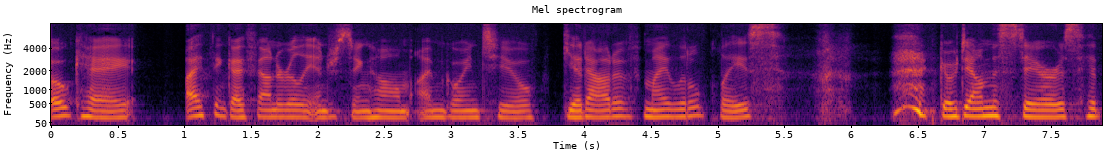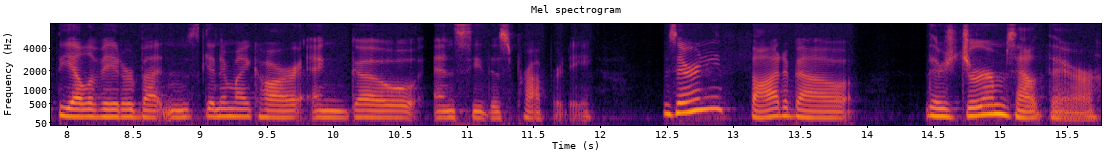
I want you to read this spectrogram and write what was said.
Okay, I think I found a really interesting home. I'm going to get out of my little place, go down the stairs, hit the elevator buttons, get in my car, and go and see this property. Was there any thought about there's germs out there?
